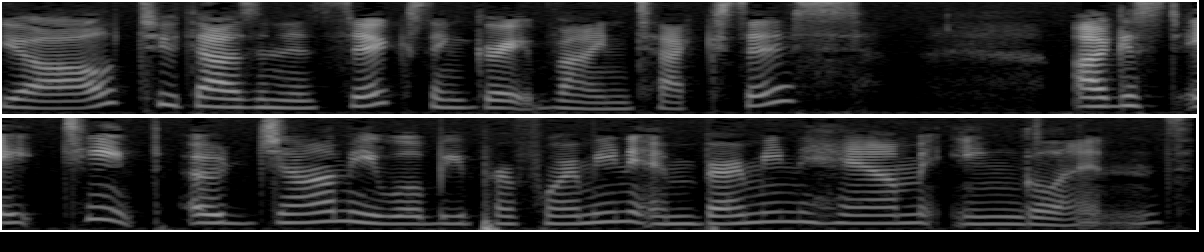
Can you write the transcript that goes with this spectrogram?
Y'all 2006 in Grapevine, Texas. August 18th, Ojami will be performing in Birmingham, England.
